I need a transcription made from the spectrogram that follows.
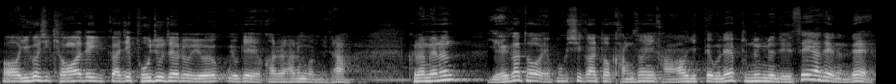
어, 이것이 경화되기까지 보조제로 요, 요게 역할을 하는 겁니다. 그러면은 얘가 더 에폭시가 더 강성이 강하기 때문에 붙는 면적이 세야 되는데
